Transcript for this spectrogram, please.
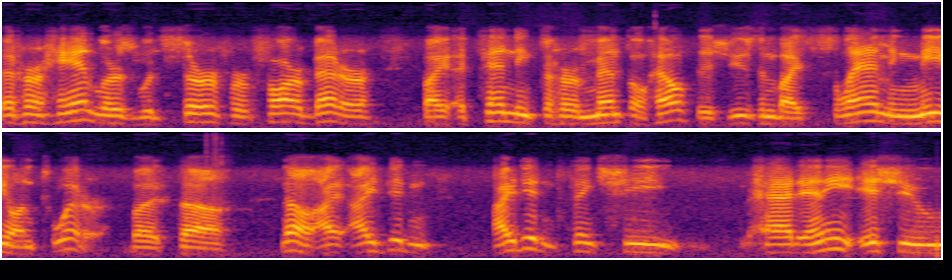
that her handlers would serve her far better by attending to her mental health issues than by slamming me on Twitter. But uh, no, I, I didn't. I didn't think she had any issue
